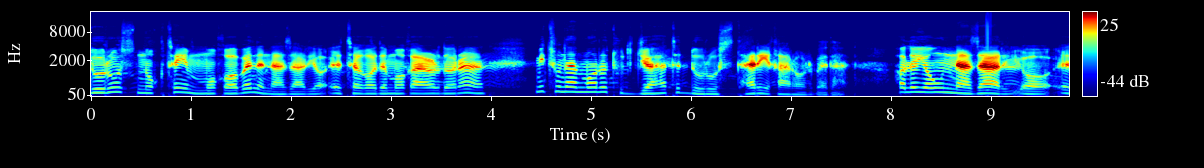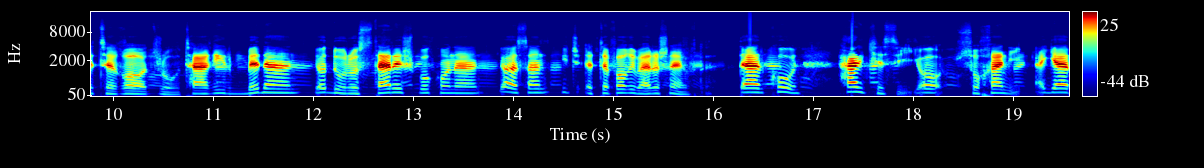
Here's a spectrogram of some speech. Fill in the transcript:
درست نقطه مقابل نظر یا اعتقاد ما قرار دارن می‌تونن ما رو تو جهت درستتری قرار بدن. حالا یا اون نظر یا اعتقاد رو تغییر بدن یا درستترش بکنن یا اصلا هیچ اتفاقی براش نیفتاد. در کل هر کسی یا سخنی اگر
